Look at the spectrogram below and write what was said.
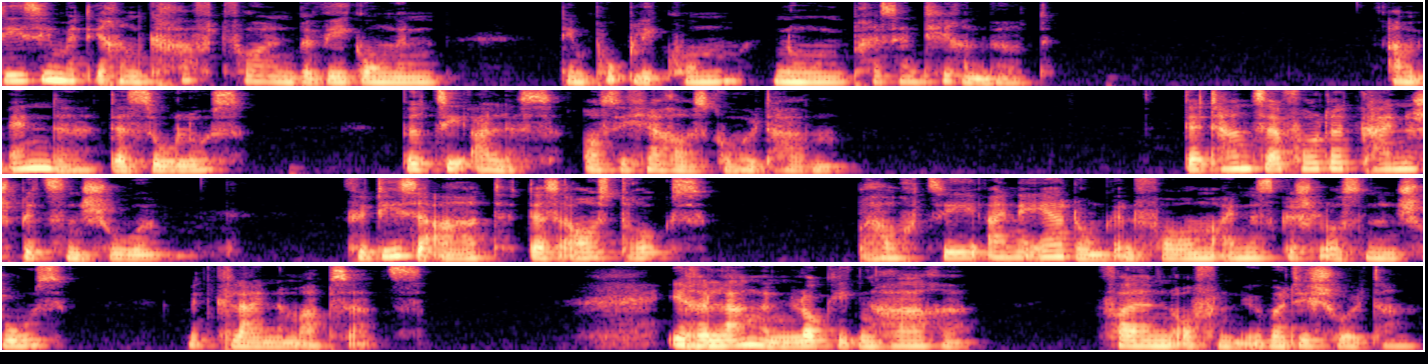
die sie mit ihren kraftvollen Bewegungen dem Publikum nun präsentieren wird. Am Ende des Solos wird sie alles aus sich herausgeholt haben. Der Tanz erfordert keine Spitzenschuhe. Für diese Art des Ausdrucks braucht sie eine Erdung in Form eines geschlossenen Schuhs mit kleinem Absatz. Ihre langen, lockigen Haare fallen offen über die Schultern.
